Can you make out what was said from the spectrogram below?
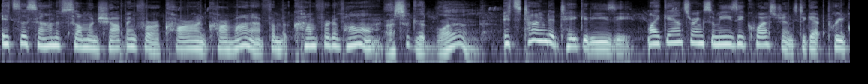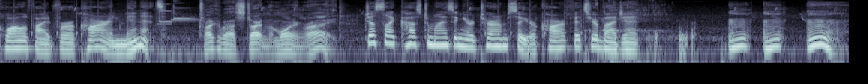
It's the sound of someone shopping for a car on Carvana from the comfort of home. That's a good blend. It's time to take it easy, like answering some easy questions to get pre-qualified for a car in minutes. Talk about starting the morning right. Just like customizing your terms so your car fits your budget. Mm-mm-mm.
